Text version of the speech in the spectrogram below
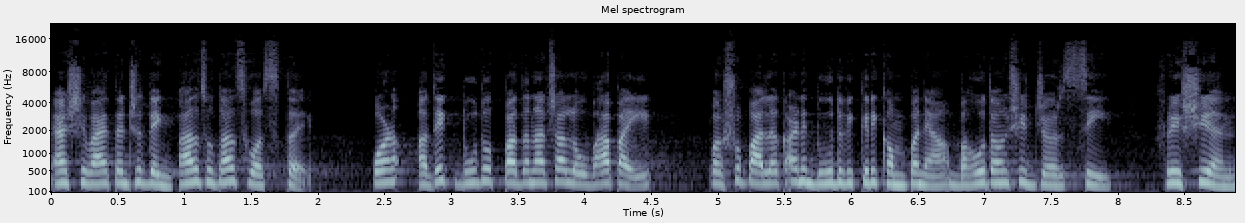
याशिवाय त्यांची देखभालसुद्धा स्वस्त आहे. पण अधिक दूध उत्पादनाच्या लोभापायी पशुपालक आणि दूध विक्री कंपन्या बहुतांशी जर्सी फ्रिशियन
